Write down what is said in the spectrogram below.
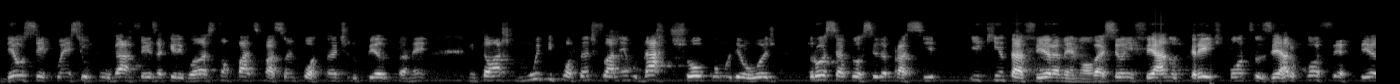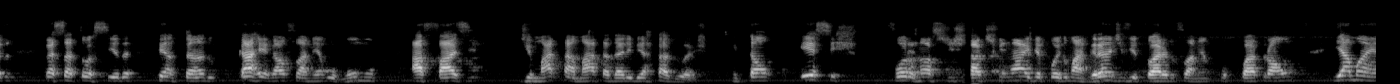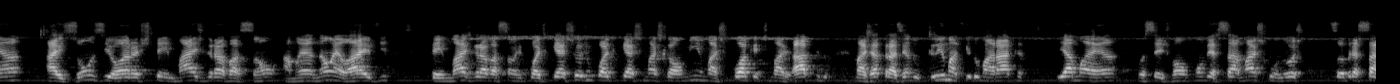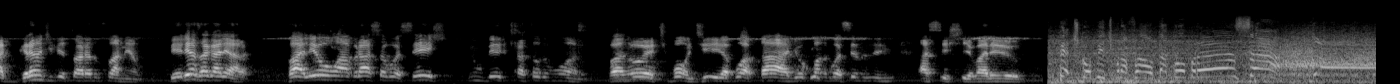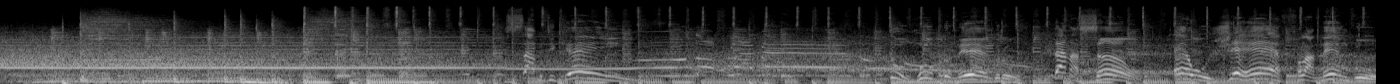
deu sequência, o Pulgar fez aquele golaço, então participação importante do Pedro também. Então acho muito importante o Flamengo dar show como deu hoje, trouxe a torcida para si e quinta-feira, meu irmão, vai ser o um inferno 3.0 com certeza, com essa torcida tentando carregar o Flamengo rumo à fase de mata-mata da Libertadores. Então, esses foram os nossos destaques finais, depois de uma grande vitória do Flamengo por 4 a 1 E amanhã, às 11 horas, tem mais gravação. Amanhã não é live, tem mais gravação de podcast. Hoje um podcast mais calminho, mais pocket, mais rápido, mas já trazendo o clima aqui do Maraca. E amanhã vocês vão conversar mais conosco sobre essa grande vitória do Flamengo. Beleza, galera? Valeu, um abraço a vocês e um beijo para todo mundo. Boa noite, bom dia, boa tarde, ou quando você nos assistir. Valeu! Petkovic para falta, cobrança! Gol! Sabe de quem? Do! Do rubro-negro, da nação, é o GE Flamengo.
